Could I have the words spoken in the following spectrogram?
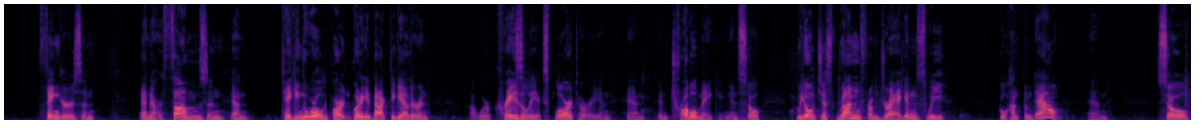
fingers and, and our thumbs and, and taking the world apart and putting it back together. And uh, we're crazily exploratory and, and, and troublemaking. And so we don't just run from dragons, we go hunt them down. And so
